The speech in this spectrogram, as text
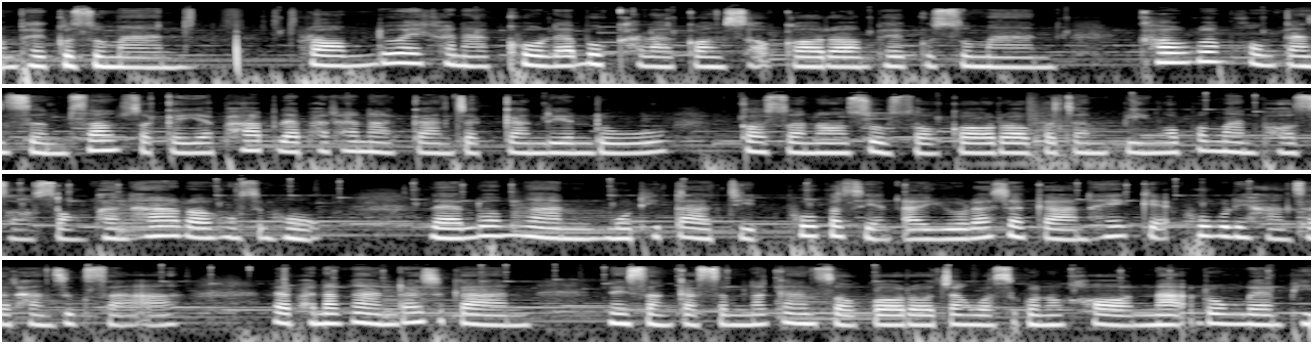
อำเภอกุสุมานพร้อมด้วยคณะครูและบุคลากรสกรอำเภอกุสุมาน เข้าร่วมโครงการเสริมสร้างศักยภาพและพัฒนาการจัดการเรียนรู้ กศน สู่สกร ประจำปีงบประมาณ พศ 2566 และร่วมงานมุทิตาจิต ผู้เกษียณอายุราชการให้แก่ผู้บริหารสถานศึกษา และพนักงานราชการ ในสังกัดสำนักงานสกร จังหวัดสกลนคร ณ โรงแรมพี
